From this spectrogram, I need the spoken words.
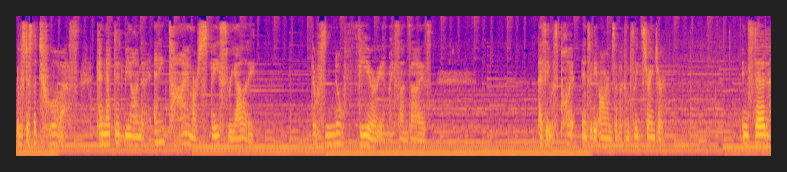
It was just the two of us, connected beyond any time or space reality. There was no fear in my son's eyes as he was put into the arms of a complete stranger. Instead,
